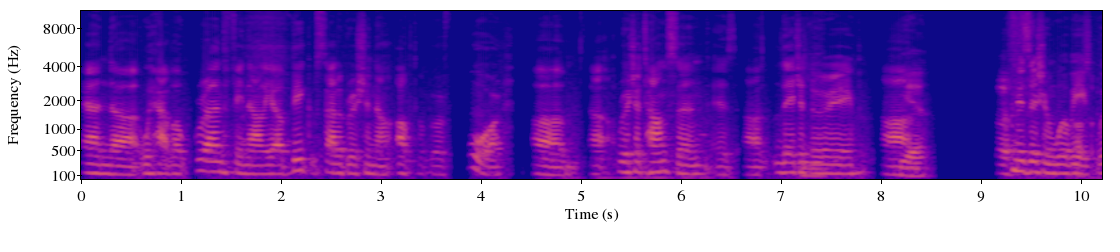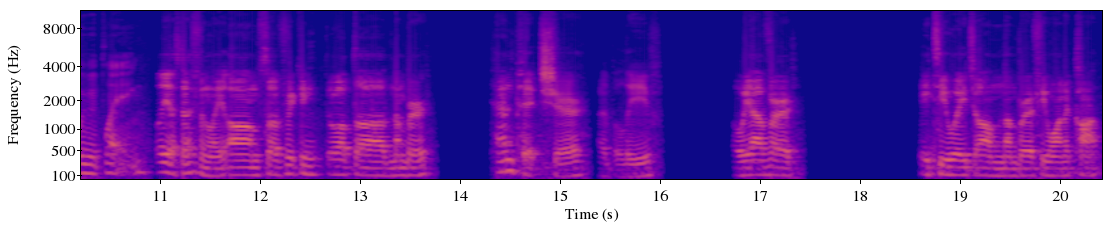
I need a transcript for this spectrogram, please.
and uh, we have a grand finale, a big celebration on October 4. Um, uh, Richard Thompson is a legendary um, yeah. So if- musician will be Awesome. will be playing. Oh yes, definitely. Um, so if we can throw up the number ten picture, I believe we have our KTUH um number if you want to con-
